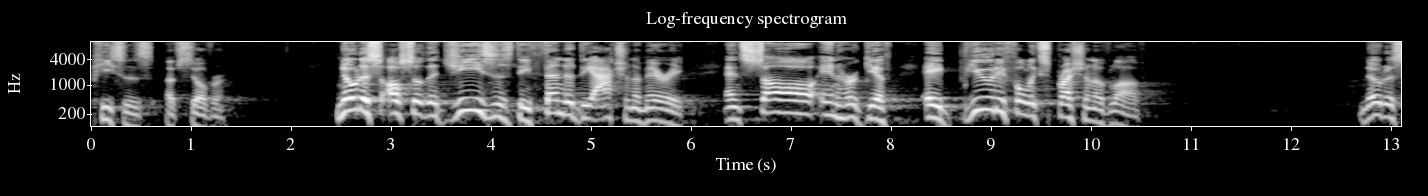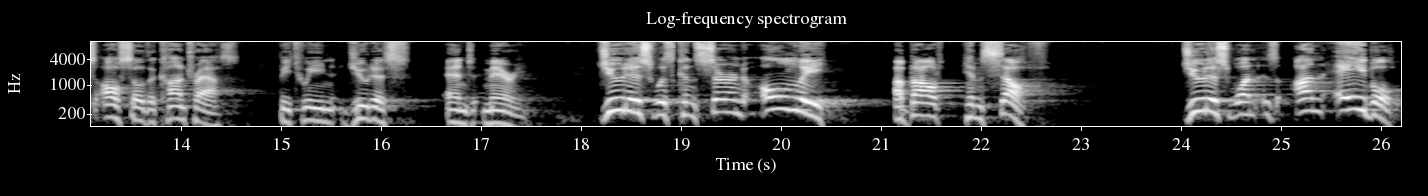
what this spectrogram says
pieces of silver. Notice also that Jesus defended the action of Mary and saw in her gift a beautiful expression of love. Notice also the contrast between Judas and Mary. Judas was concerned only about himself. Judas was unable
